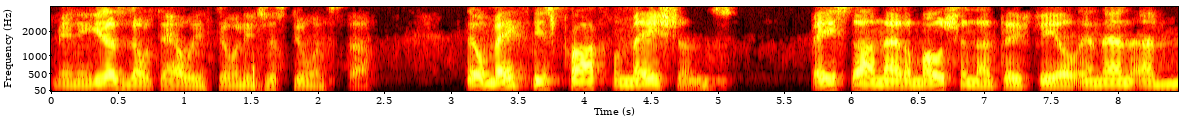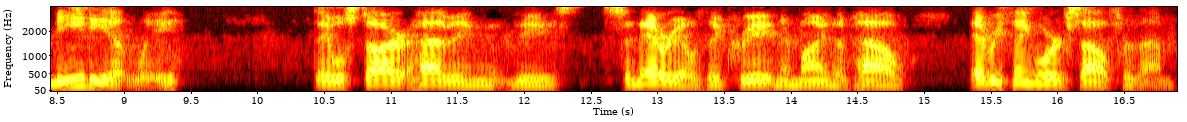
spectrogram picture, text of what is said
Meaning he doesn't know what the hell he's doing. He's just doing stuff. They'll make these proclamations based on that emotion that they feel, and then immediately they will start having these scenarios they create in their mind of how everything works out for them.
